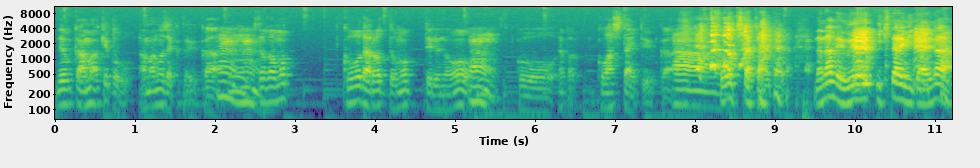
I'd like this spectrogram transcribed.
で僕あま結構天の弱というか、人が思っこうだろうって思ってるのを、うん。こうやっぱ壊したいというか、あそうきたかみたいな。斜め上行きたいみたいな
